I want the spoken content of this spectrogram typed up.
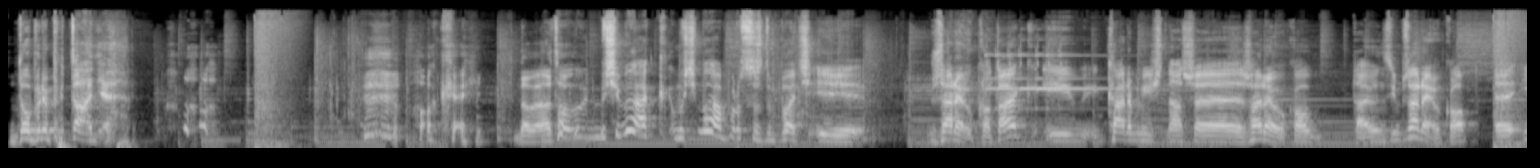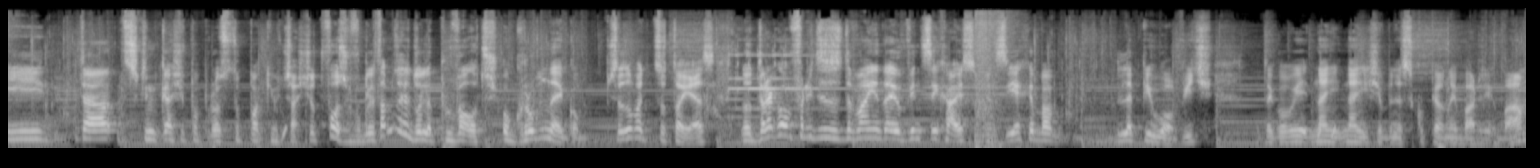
Dobre pytanie. Okej, dobra, no to musimy, musimy po prostu zdobywać y, żarełko, tak? I karmić nasze żarełko, dając im żarełko. Y, I ta skrzynka się po prostu po jakimś czasie otworzy. W ogóle tam na dole pływało coś ogromnego. Zobaczyć co to jest. No Dragon Fruity zdecydowanie dają więcej hajsu, więc je chyba lepiej łowić. Dlatego na, na nich się będę skupiał najbardziej chyba.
